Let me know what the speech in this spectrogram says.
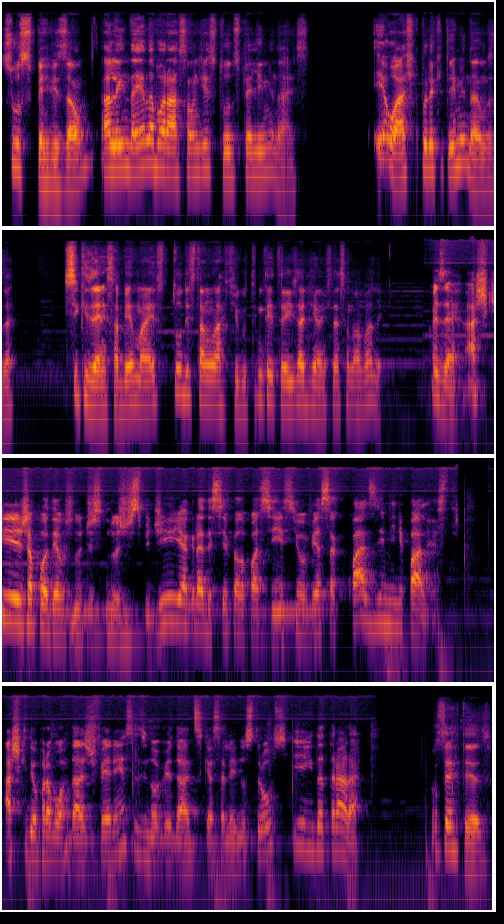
sua supervisão, além da elaboração de estudos preliminares. Eu acho que por aqui terminamos, né? Se quiserem saber mais, tudo está no artigo 33 adiante dessa nova lei. Pois é, acho que já podemos nos despedir e agradecer pela paciência em ouvir essa quase mini palestra. Acho que deu para abordar as diferenças e novidades que essa lei nos trouxe e ainda trará. Com certeza.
